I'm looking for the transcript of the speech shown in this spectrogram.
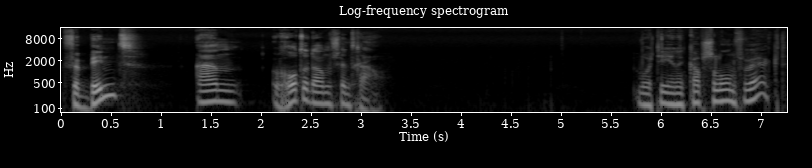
verbindt aan Rotterdam Centraal. Wordt die in een kapsalon verwerkt?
